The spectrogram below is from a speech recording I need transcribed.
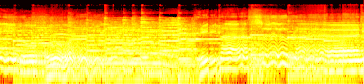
のひたすらに。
